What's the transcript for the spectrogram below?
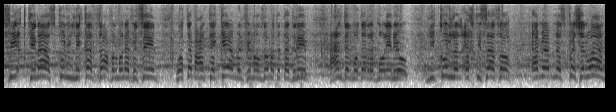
في اقتناص كل نقاط ضعف المنافسين وطبعا تكامل في منظومة التدريب عند المدرب مورينيو. لكل اختصاصه أمامنا special one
